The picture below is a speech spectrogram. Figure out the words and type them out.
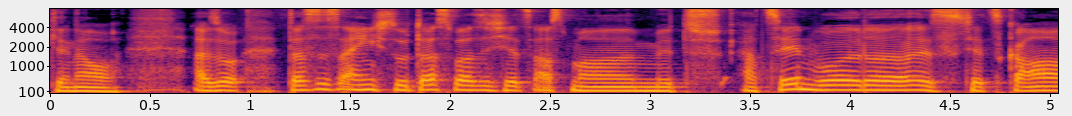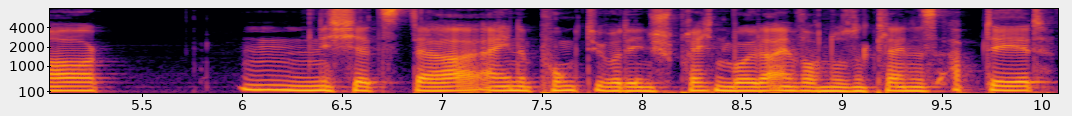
genau. Also, das ist eigentlich so das, was ich jetzt erstmal mit erzählen wollte. Es ist jetzt gar nicht jetzt der eine Punkt, über den ich sprechen wollte, einfach nur so ein kleines Update.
